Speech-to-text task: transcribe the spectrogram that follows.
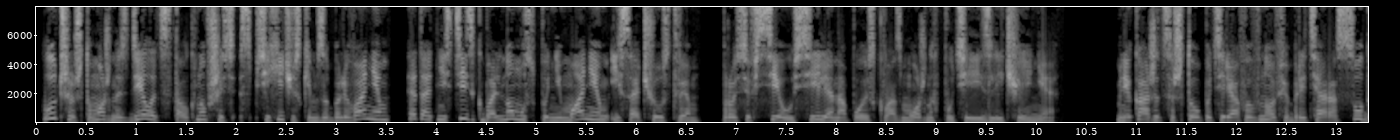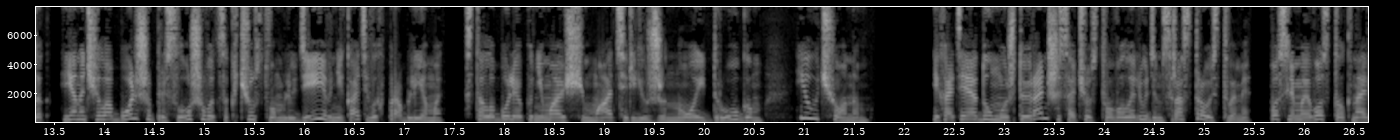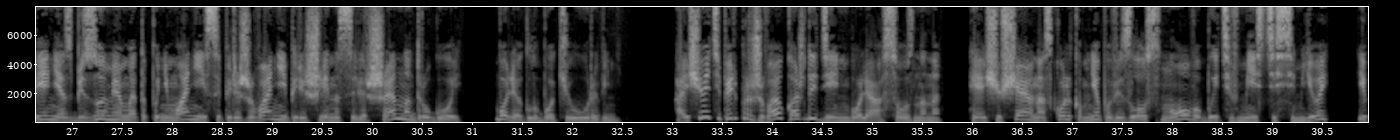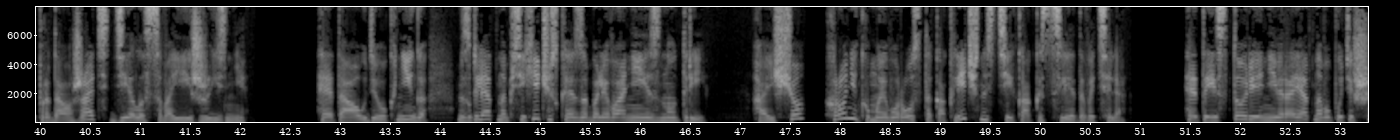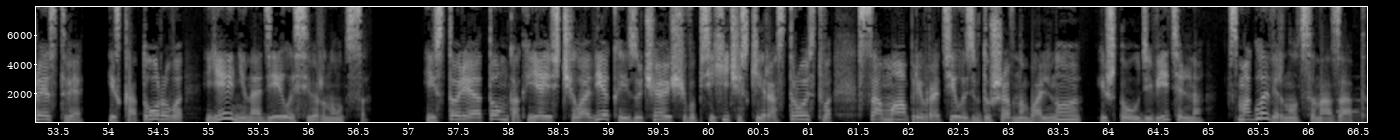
Лучшее, что можно сделать, столкнувшись с психическим заболеванием, это отнестись к больному с пониманием и сочувствием, бросив все усилия на поиск возможных путей излечения. Мне кажется, что, потеряв и вновь обретя рассудок, я начала больше прислушиваться к чувствам людей и вникать в их проблемы, стала более понимающей матерью, женой, другом и ученым. И хотя я думаю, что и раньше сочувствовала людям с расстройствами, после моего столкновения с безумием это понимание и сопереживание перешли на совершенно другой, более глубокий уровень. А еще я теперь проживаю каждый день более осознанно и ощущаю, насколько мне повезло снова быть вместе с семьей и продолжать дело своей жизни. Эта аудиокнига — взгляд на психическое заболевание изнутри, а еще хроника моего роста как личности и как исследователя. Это история невероятного путешествия, из которого я и не надеялась вернуться. История о том, как я из человека, изучающего психические расстройства, сама превратилась в душевно больную и, что удивительно, смогла вернуться назад.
